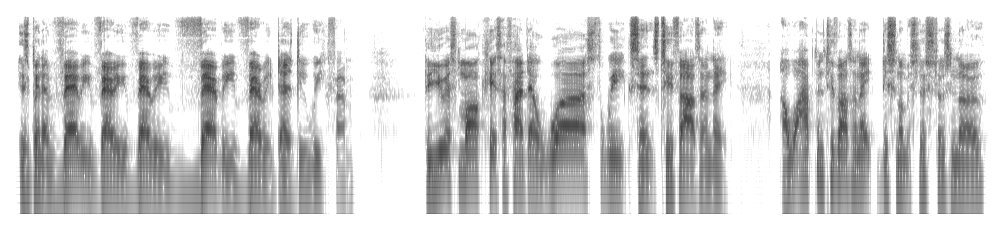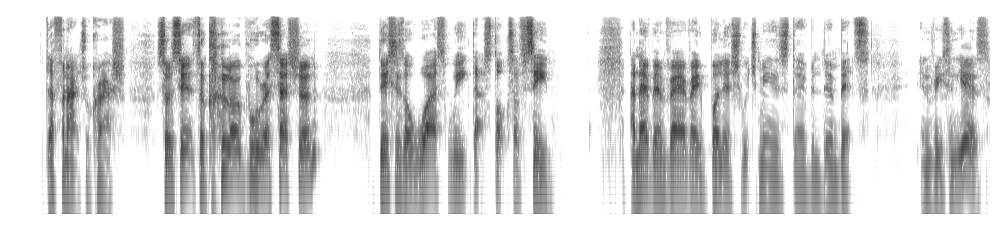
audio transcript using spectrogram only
it's been a very, very, very, very, very deadly week, fam. The US markets have had their worst week since 2008. And what happened in 2008? Dysonomics listeners know the financial crash. So, since the global recession, this is the worst week that stocks have seen. And they've been very, very bullish, which means they've been doing bits in recent years.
